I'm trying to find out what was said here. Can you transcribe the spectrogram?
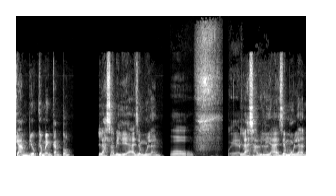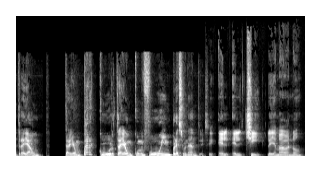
cambio que me encantó, las habilidades de Mulan. Wow. Las habilidades de Mulan traía un traía un parkour, traía un kung fu impresionante. Sí. El, el chi le llamaban, ¿no?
